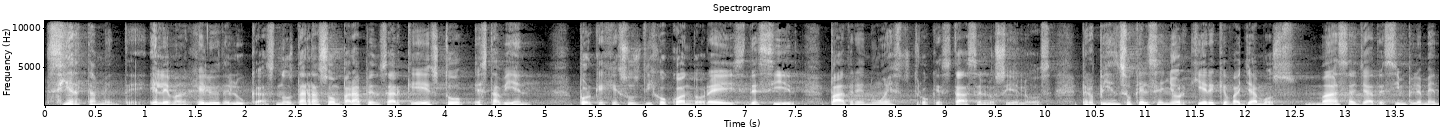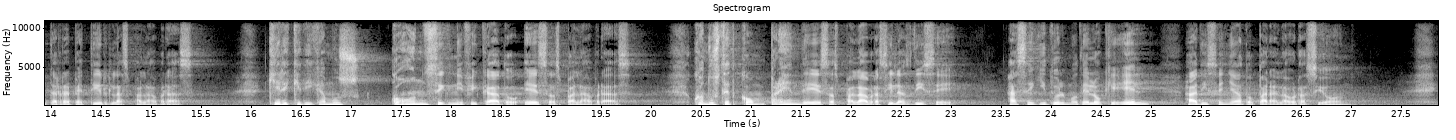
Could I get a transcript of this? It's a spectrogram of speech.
Ciertamente, el Evangelio de Lucas nos da razón para pensar que esto está bien, porque Jesús dijo cuando oréis, decid, Padre nuestro que estás en los cielos. Pero pienso que el Señor quiere que vayamos más allá de simplemente repetir las palabras. Quiere que digamos con significado esas palabras. Cuando usted comprende esas palabras y las dice, ha seguido el modelo que Él ha diseñado para la oración.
